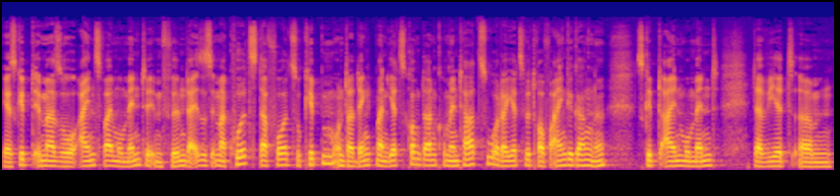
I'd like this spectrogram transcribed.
Ja, es gibt immer so ein, zwei Momente im Film, da ist es immer kurz davor zu kippen und da denkt man, jetzt kommt da ein Kommentar zu oder jetzt wird drauf eingegangen. Ne? Es gibt einen Moment, da wird ähm,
